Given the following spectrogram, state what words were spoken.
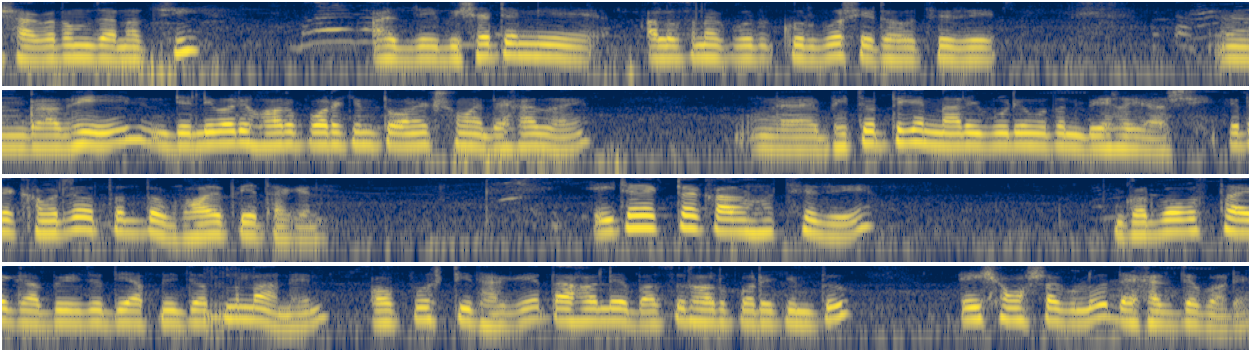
স্বাগতম জানাচ্ছি। আজ যে বিষয়টা নিয়ে আলোচনা কর- করব সেটা হচ্ছে যে গাভী ডেলিভারি হওয়ার পরে কিন্তু অনেক সময় দেখা যায় ভিতর থেকে নারী বুড়ির মতন বের হয়ে আসে। এতে খামারিরা অত্যন্ত ভয় পেয়ে থাকেন। এইটার একটা কারণ হচ্ছে যে, গর্ভাবস্থায় গাভীর যদি আপনি যত্ন না নেন, অপুষ্টি থাকে, তাহলে বাছুর হওয়ার পরে কিন্তু এই সমস্যাগুলো দেখা দিতে পারে।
